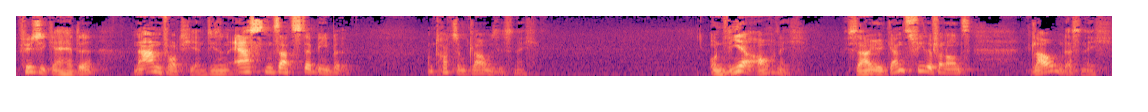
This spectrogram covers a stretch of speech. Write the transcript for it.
Physiker hätte, eine Antwort hier in diesem ersten Satz der Bibel. Und trotzdem glauben sie es nicht. Und wir auch nicht. Ich sage, ganz viele von uns glauben das nicht,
